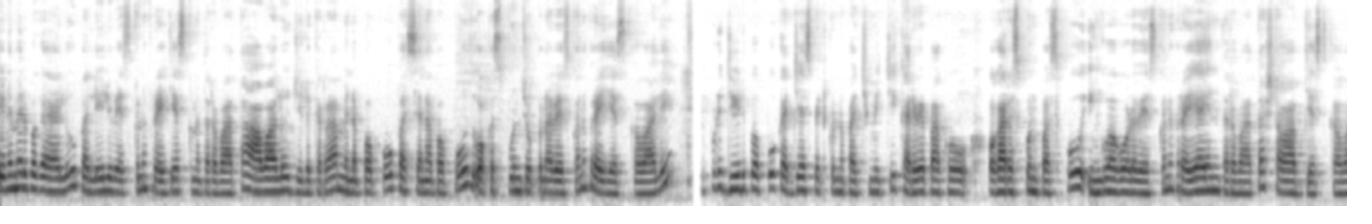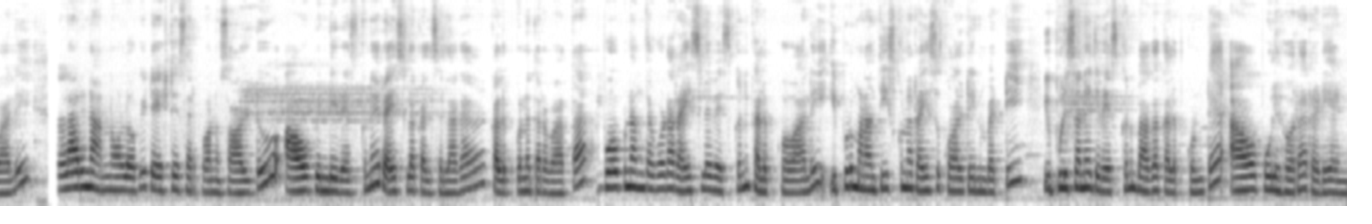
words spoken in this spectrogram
ఎండుమిరపకాయలు పల్లీలు వేసుకుని ఫ్రై చేసుకున్న తర్వాత ఆవాలు జీలకర్ర మినపప్పు పచ్చెనపప్పు ఒక స్పూన్ చొప్పున వేసుకొని ఫ్రై చేసుకోవాలి. ఇప్పుడు జీడిపప్పు కట్ చేసి పెట్టుకున్న పచ్చిమిర్చి కరివేపాకు ఒక అర స్పూన్ పసుపు ఇంగువ కూడా వేసుకొని ఫ్రై అయిన తర్వాత స్టవ్ ఆఫ్ చేసుకోవాలి. చల్లారిన అన్నంలోకి టేస్ట్ సరిపోయిన సాల్ట్ ఆవు పిండి వేసుకుని రైస్లో కలిసేలాగా కలుపుకున్న తర్వాత పోపునంతా కూడా రైస్లో వేసుకొని కలుపుకోవాలి. ఇప్పుడు మనం తీసుకున్న రైస్ క్వాలిటీని బట్టి ఈ పులుసు అనేది వేసుకొని బాగా కలుపుకుంటే ఆవు పులిహోర రెడీ అండి.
